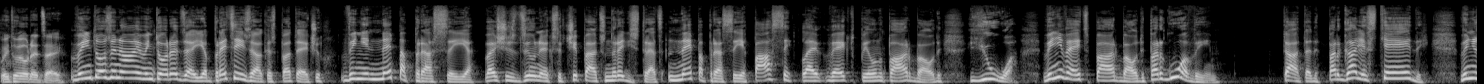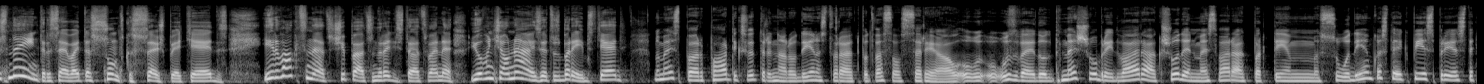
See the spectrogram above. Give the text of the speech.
Viņi to jau redzēja. Viņi to zināja, viņi to redzēja. Ja precīzāk es pateikšu, viņi nepaprasīja, vai šis dzīvnieks ir čipēts un reģistrēts. Nepaprasīja pasi, lai veiktu pilnu pārbaudi, jo viņi veic pārbaudi par govīm. Tātad par gaļas ķēdi. Viņus neinteresē, vai tas suns, kas sēž pie ķēdes, ir vakcinēts, čipēts un reģistrēts vai nē, jo viņš jau neaiziet uz barības ķēdi. Nu, mēs par pārtiks veterināro dienestu varētu pat veselu seriālu uzveidot, bet mēs šobrīd vairāk, šodien mēs vairāk par tiem sodiem, kas tiek piespriesti.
